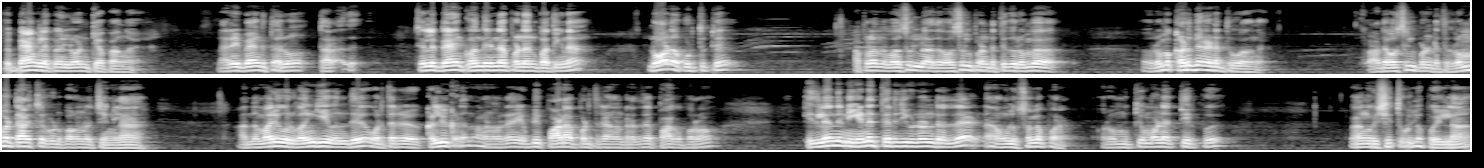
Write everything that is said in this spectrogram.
இப்போ பேங்க்கில் போய் லோன் கேட்பாங்க. நிறைய பேங்க் தரும் தராது சில பேங்க் வந்து என்ன பண்ணுன்னு பார்த்தீங்கன்னா லோனை கொடுத்துட்டு அப்புறம் அந்த வசூல் அதை வசூல் பண்ணுறதுக்கு ரொம்ப ரொம்ப கடுமையான நடத்துவாங்க அதை வசூல் பண்ணுறதுக்கு ரொம்ப டார்ச்சர் கொடுப்பாங்கன்னு வச்சிங்களேன் அந்த மாதிரி ஒரு வங்கி வந்து ஒருத்தர் கல்வி கடன் வாங்கினவரை எப்படி பாடப்படுத்துகிறாங்கன்றத பார்க்க போகிறோம் இதுலேருந்து நீங்கள் என்ன தெரிஞ்சுக்கணுன்றத நான் உங்களுக்கு சொல்ல போகிறேன் ஒரு முக்கியமான தீர்ப்பு. நாங்கள் விஷயத்துக்குள்ளே போயிடலாம்.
